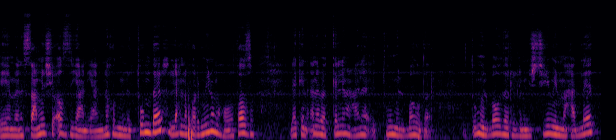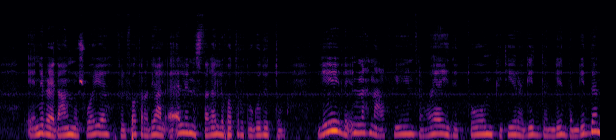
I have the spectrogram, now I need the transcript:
إيه ما نستعملش قصدي يعني يعني ناخد من التوم ده اللي إحنا فرمينه ما هو طازة. لكن أنا بتكلم على التوم البودر. التوم البودر اللي بنشتريه من المحلات إيه، نبعد عنه شوية في الفترة دي على الأقل نستغل فترة وجود التوم. ليه؟ لأن إحنا عارفين فوائد التوم كتيرة جدا جدا جدا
